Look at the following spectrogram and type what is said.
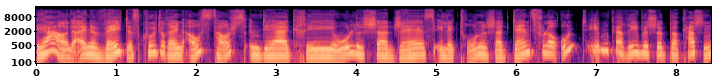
Ja, und eine Welt des kulturellen Austauschs Austauschs, in der kreolischer Jazz, elektronischer Dancefloor und eben karibische Percussion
